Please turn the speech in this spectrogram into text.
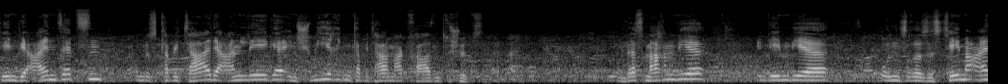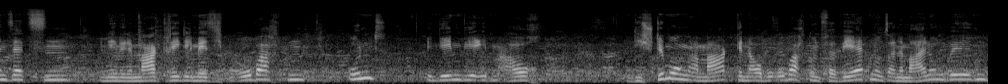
den wir einsetzen, um das Kapital der Anleger in schwierigen Kapitalmarktphasen zu schützen. Und das machen wir, indem wir unsere Systeme einsetzen, indem wir den Markt regelmäßig beobachten und indem wir eben auch die Stimmung am Markt genau beobachten und verwerten, uns eine Meinung bilden,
